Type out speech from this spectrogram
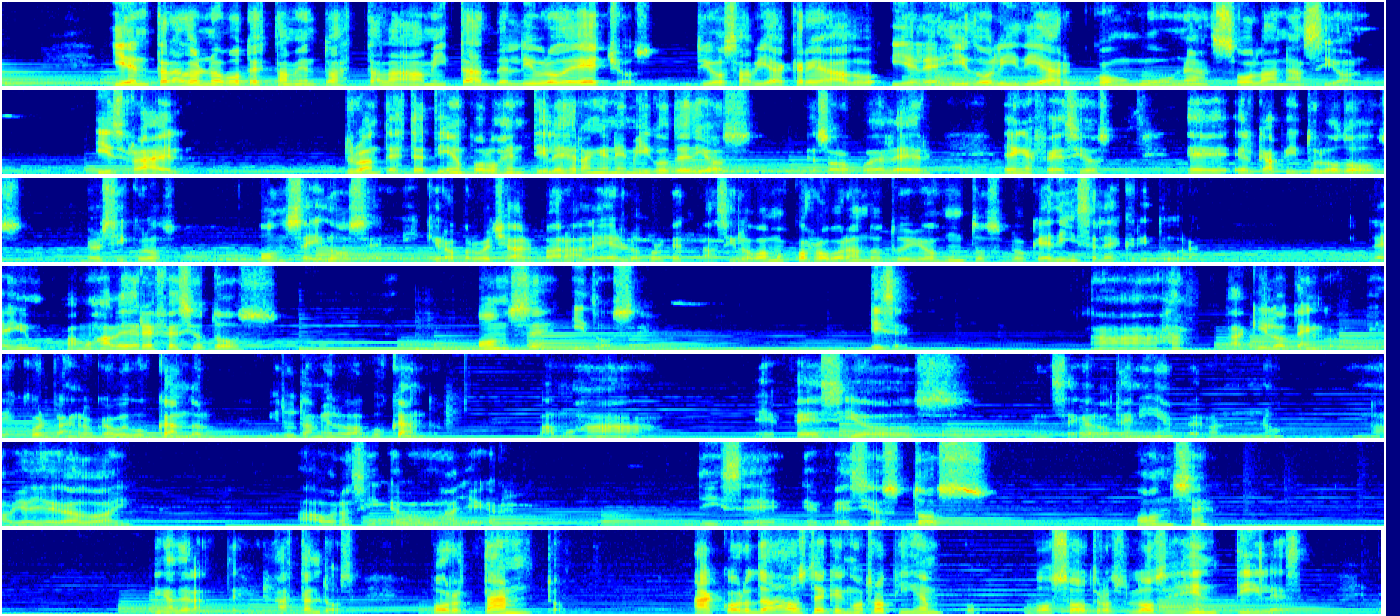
y entrado el Nuevo Testamento hasta la mitad del libro de Hechos, Dios había creado y elegido lidiar con una sola nación, Israel. Durante este tiempo los gentiles eran enemigos de Dios. Eso lo puedes leer en Efesios eh, el capítulo 2, versículos 11 y 12. Y quiero aprovechar para leerlo porque así lo vamos corroborando tú y yo juntos lo que dice la escritura. vamos a leer Efesios 2, 11 y 12. Dice, ajá, aquí lo tengo. Y disculpa, en lo que voy buscándolo, y tú también lo vas buscando. Vamos a Efesios, pensé que lo tenía, pero no, no había llegado ahí. Ahora sí que vamos a llegar. Dice Efesios 2, 11 en adelante, hasta el 12. Por tanto, Acordaos de que en otro tiempo vosotros los gentiles,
